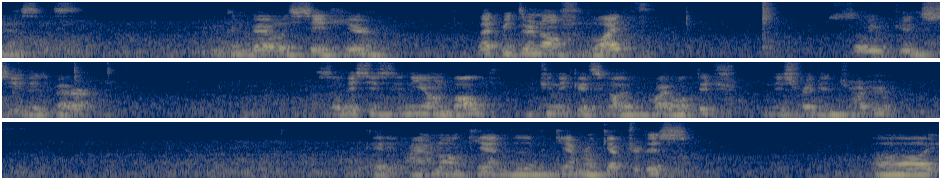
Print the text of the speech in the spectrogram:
Yes. You can barely see here. Let me turn off the light so you can see this better. So this is a neon bulb which indicates high, high voltage this radiant charger. Okay, I don't know can the, the camera capture this. Uh,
